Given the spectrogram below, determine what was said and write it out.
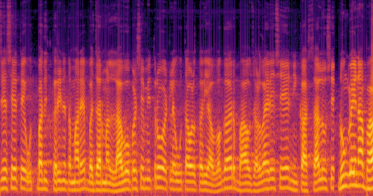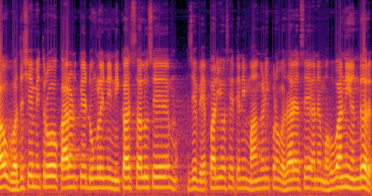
જે છે તે ઉત્પાદિત કરીને તમારે બજારમાં લાવવો પડશે મિત્રો. એટલે ઉતાવળ કર્યા વગર ભાવ જળવાઈ રહેશે, નિકાસ ચાલુ છે. ડુંગળીના ભાવ વધશે મિત્રો, કારણ કે ડુંગળીની નિકાસ ચાલુ છે. જે વેપારીઓ છે તેની માંગણી પણ વધારે છે અને મહુવાની અંદર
